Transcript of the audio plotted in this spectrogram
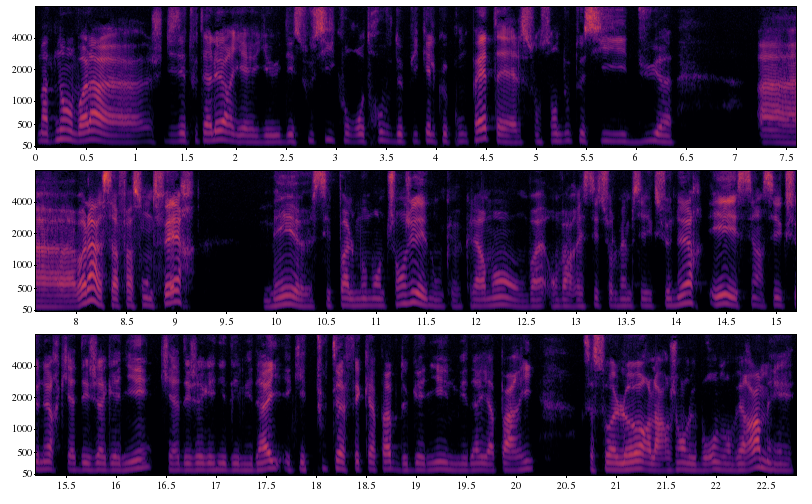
Maintenant, voilà, euh, je disais tout à l'heure, il, y, a eu des soucis qu'on retrouve depuis quelques compètes et elles sont sans doute aussi dues à, voilà, sa façon de faire. Mais euh, c'est pas le moment de changer. Donc euh, clairement, on va, on va rester sur le même sélectionneur. Et c'est un sélectionneur qui a déjà gagné, qui a déjà gagné des médailles et qui est tout à fait capable de gagner une médaille à Paris que ce soit l'or, l'argent, le bronze, on verra, mais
